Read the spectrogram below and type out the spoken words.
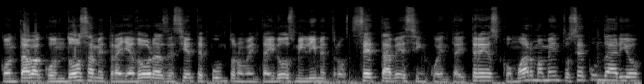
Contaba con dos ametralladoras de 7.92 mm ZB-53 como armamento secundario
